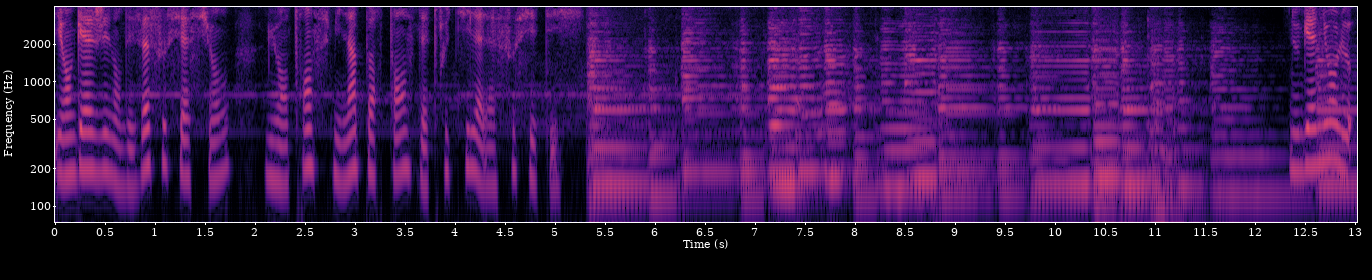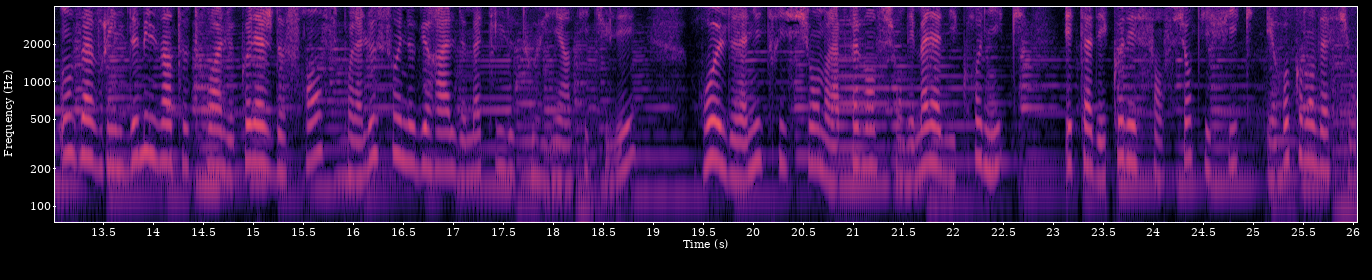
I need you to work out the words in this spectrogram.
et engagés dans des associations, lui ont transmis l'importance d'être utile à la société. Gagnons le 11 avril 2023 le Collège de France pour la leçon inaugurale de Mathilde Touvier intitulée Rôle de la nutrition dans la prévention des maladies chroniques, état des connaissances scientifiques et recommandations.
